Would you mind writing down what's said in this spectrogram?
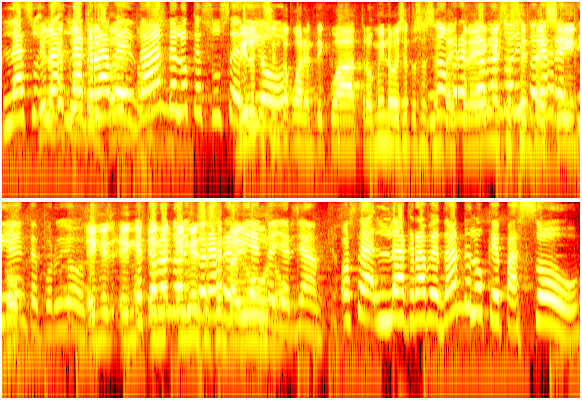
la, su- la- gravedad de lo que sucedió. 1844, No, 1963, pero estoy en el hablando de la historia 65. reciente, por Dios. En el, en, estoy en- hablando en de el la historia 61. reciente, Yerjan. O sea, la gravedad de lo que pasó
